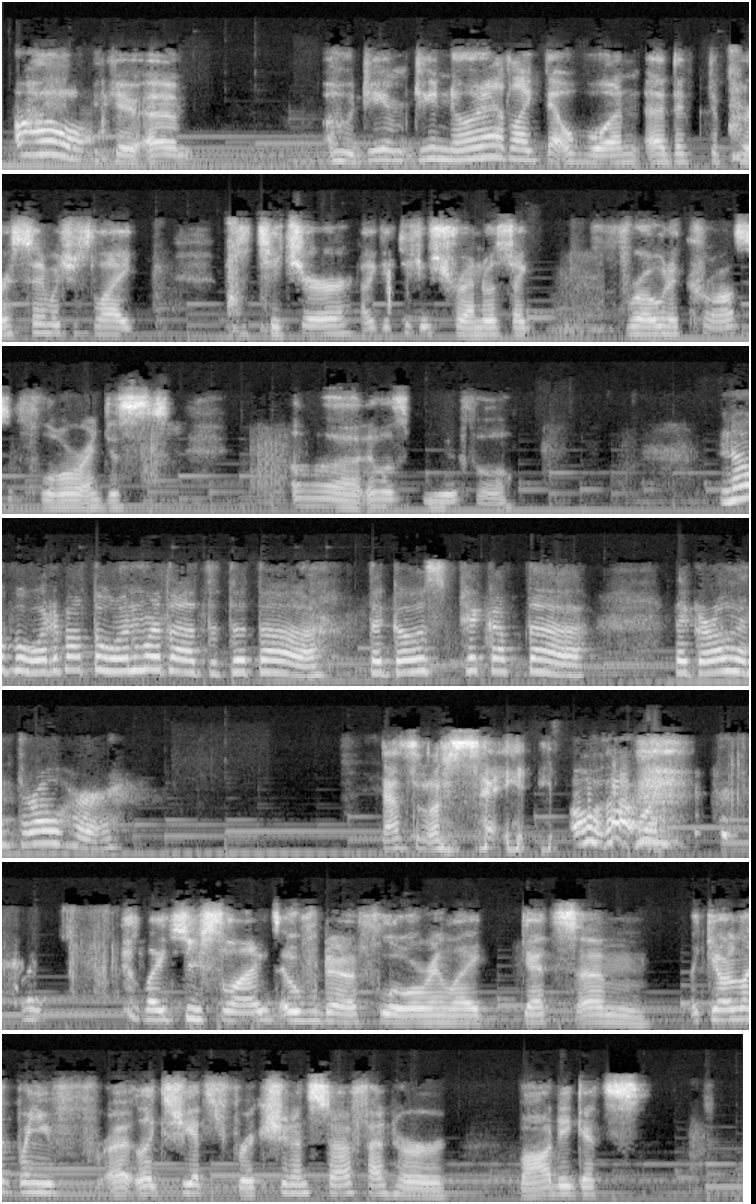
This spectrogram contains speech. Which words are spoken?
oh, Okay, um Oh, do you do you know that like that one uh, the the person which is like the teacher, like the teacher's friend was like thrown across the floor and just uh that was beautiful. no, but what about the one where the the the the, the ghosts pick up the the girl and throw her? That's what I'm saying. Oh, that one. like she slides over the floor and like gets um like you know like when you fr- uh, like she gets friction and stuff and her body gets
